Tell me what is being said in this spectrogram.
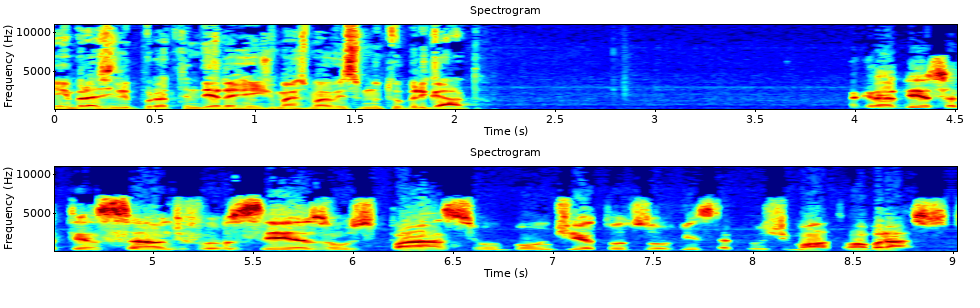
em Brasília e por atender a gente mais uma vez. Muito obrigado. Agradeço a atenção de vocês, um espaço, um bom dia a todos os ouvintes da Cruz de Malta. Um abraço.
